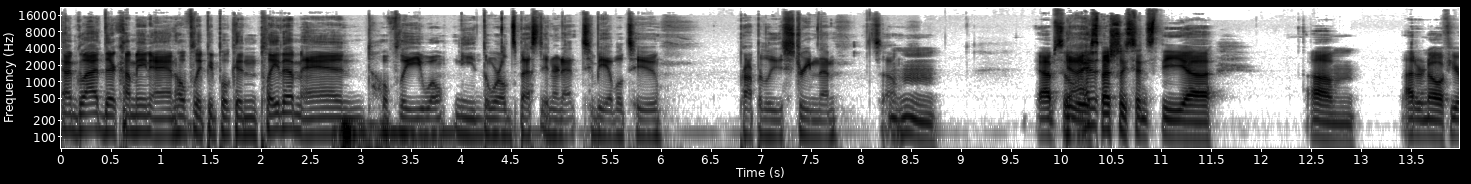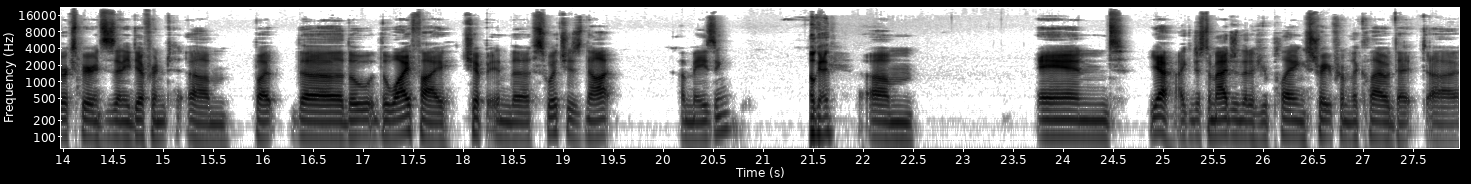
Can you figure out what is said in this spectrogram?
I'm glad they're coming, and hopefully people can play them, and hopefully you won't need the world's best internet to be able to properly stream them. So. hmm Absolutely, Yeah, I- especially since the uh, um, I don't know if your experience is any different, um, but the the the Wi-Fi chip in the Switch is not amazing. Okay. Um, and yeah, I can just imagine that if you're playing straight from the cloud, that uh,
